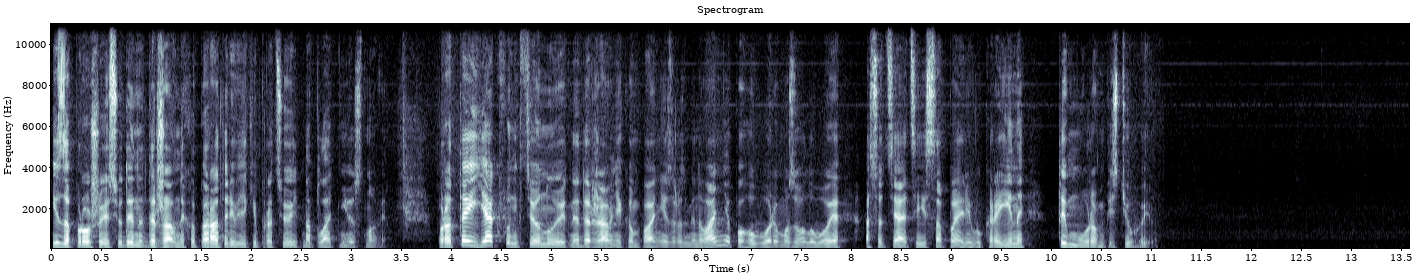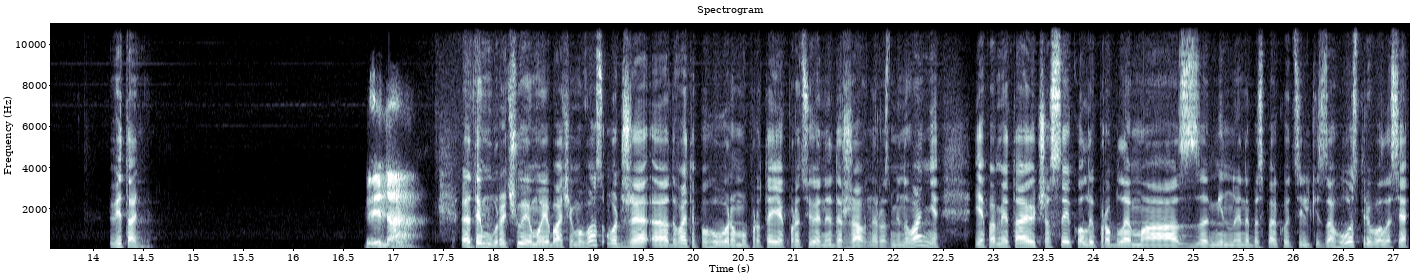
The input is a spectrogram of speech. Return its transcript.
і запрошує сюди недержавних операторів, які працюють на платній основі. Про те, як функціонують недержавні компанії з розмінування, поговоримо з головою Асоціації саперів України Тимуром Пістюгою. Вітання. Вітаю. Е, Тимуре, чуємо і бачимо вас. Отже, е, давайте поговоримо про те, як працює недержавне розмінування. Я пам'ятаю часи, коли проблема з мінною небезпекою тільки загострювалася,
